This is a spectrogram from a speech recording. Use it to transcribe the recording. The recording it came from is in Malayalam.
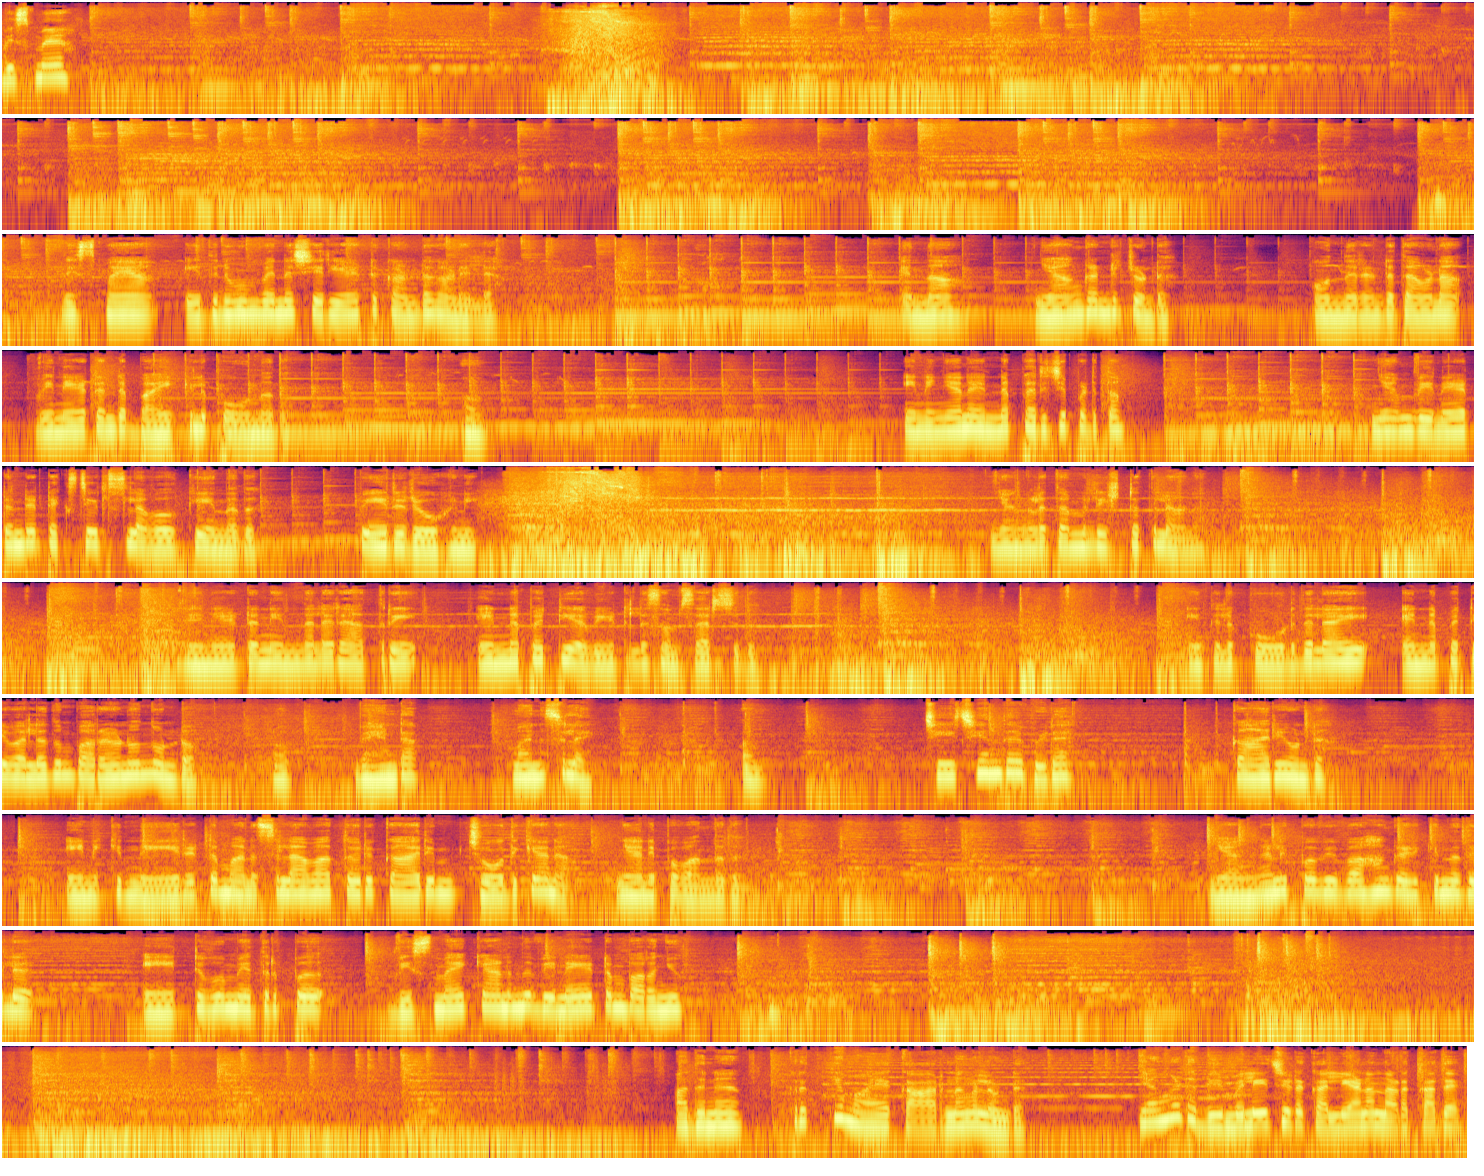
വിസ്മയ. വിസ്മയ ഇതിനു മുമ്പ് എന്നെ ശരിയായിട്ട് കണ്ടു കാണില്ല. എന്നാ ഞാൻ കണ്ടിട്ടുണ്ട്. ഒന്ന് രണ്ട് തവണ വിനയേട്ടന്റെ ബൈക്കിൽ പോകുന്നത്. ഇനി ഞാൻ എന്നെ പരിചയപ്പെടുത്താം. ഞാൻ വിനേട്ടന്റെ ടെക്സ്റ്റൈൽസിലാണ് വർക്ക് ചെയ്യുന്നത്. പേര് രോഹിണി. ഞങ്ങൾ തമ്മിൽ ഇഷ്ടത്തിലാണ്. വിനേട്ടൻ ഇന്നലെ രാത്രി എന്നെപ്പറ്റിയാണ് വീട്ടിൽ സംസാരിച്ചത്. ഇതിൽ കൂടുതലായി എന്നെപ്പറ്റി വല്ലതും പറയണമെന്നുണ്ടോ വേണ്ട. മനസ്സിലായി. ചേച്ചി എന്താ ഇവിടെ? കാര്യമുണ്ട്. എനിക്ക് നേരിട്ട് മനസ്സിലാവാത്ത ഒരു കാര്യം ചോദിക്കാനാ ഞാനിപ്പോൾ വന്നത്. ഞങ്ങളിപ്പോ വിവാഹം കഴിക്കുന്നതിൽ ഏറ്റവും എതിർപ്പ് വിസ്മയക്കാണെന്ന് വിനയേട്ടൻ പറഞ്ഞു. അതിന് കൃത്യമായ കാരണങ്ങളുണ്ട്. ഞങ്ങളുടെ വിമലേച്ചിയുടെ കല്യാണം നടക്കാതെ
